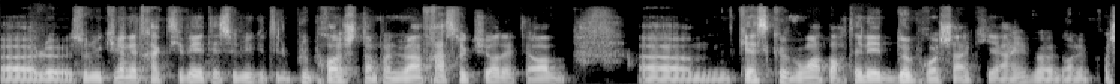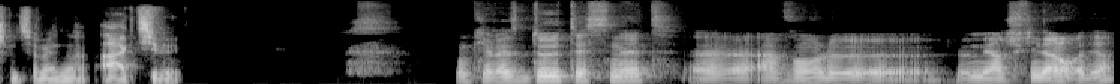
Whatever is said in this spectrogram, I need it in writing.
euh, celui qui vient d'être activé était celui qui était le plus proche d'un point de vue infrastructure d'Ethereum. Euh, qu'est-ce que vont apporter les deux prochains qui arrivent dans les prochaines semaines à activer? Donc il reste deux testnets avant le, merge final, on va dire.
